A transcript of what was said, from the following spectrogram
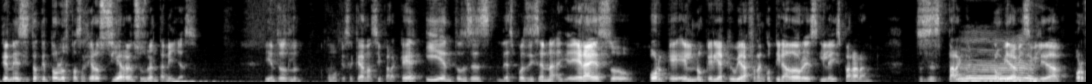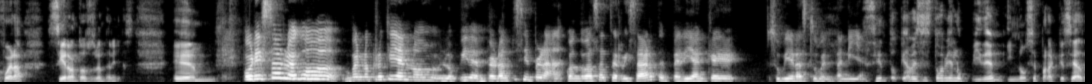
que necesito que todos los pasajeros cierren sus ventanillas. Y entonces como que se quedan así, ¿para qué? Y entonces después dicen, "Ah, era eso porque él no quería que hubiera francotiradores y le dispararan. Entonces, para que no hubiera Mm. visibilidad por fuera, cierran todas sus ventanillas. Em, Por eso luego, bueno, creo que ya no lo piden, pero antes siempre cuando vas a aterrizar te pedían que subieras tu ventanilla. siento que a veces todavía lo piden y no sé para qué sea.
